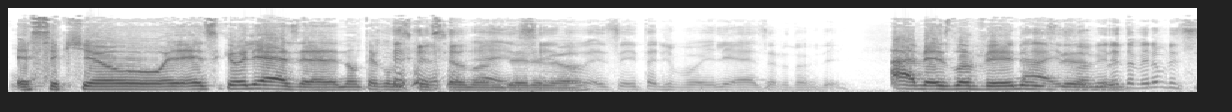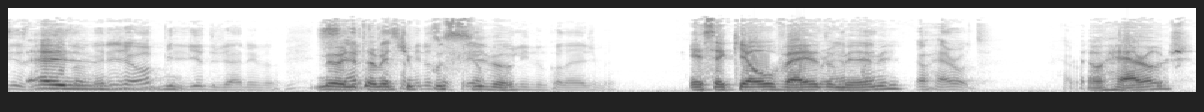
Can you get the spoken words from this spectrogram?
O- Esse aqui é o. Esse aqui é o Eliezer, né? não tem como esquecer o nome é, dele, meu. não- esse aí tá de boa, Eliezer o nome dele. Ah, minha Eslovênia. Ah, Eslovênia meu. também não precisa. É, né? Eslovênia já é um apelido já, né, meu? Meu, Certo literalmente sofria impossível. colégio, meu. Esse aqui é o velho do Grandpa meme. É o Harold. É o Harold.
